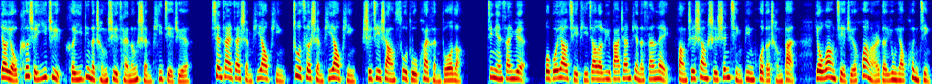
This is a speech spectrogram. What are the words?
要有科学依据和一定的程序才能审批解决。现在在审批药品、注册审批药品，实际上速度快很多了。今年三月，我国药企提交了氯巴粘片的三类仿制上市申请，并获得承办，有望解决患儿的用药困境。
